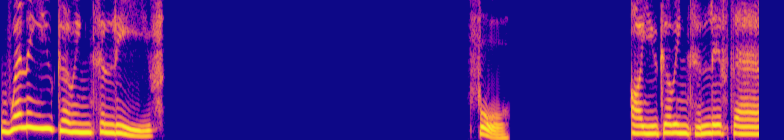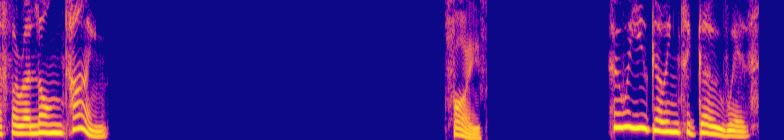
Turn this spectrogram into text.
When are you going to leave? 4, Are you going to live there for a long time? 5, Who are you going to go with?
